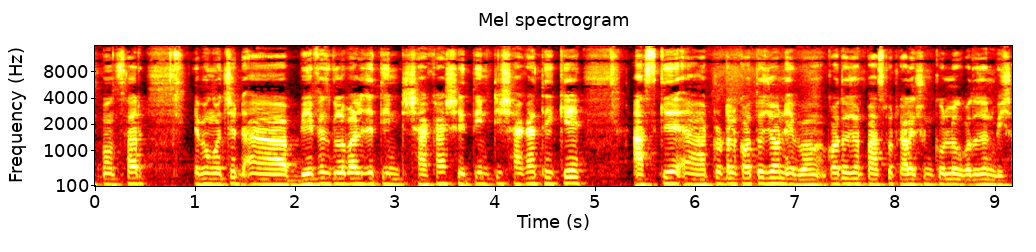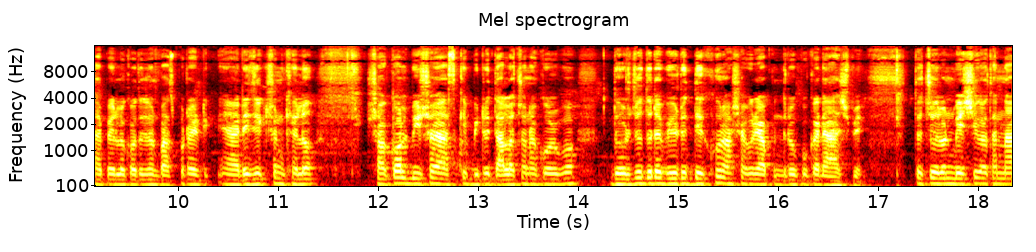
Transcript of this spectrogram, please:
স্পন্সার, এবং হচ্ছে বিএফএস গ্লোবাল যে তিনটি শাখা, সেই তিনটি শাখা থেকে আজকে টোটাল কতজন এবং কতজন পাসপোর্ট কালেকশন করল, কতজন ভিসা পেল, কতজন পাসপোর্ট রিজেকশন খেলো, সকল বিষয় আজকে ভিডিওতে আলোচনা করব। ধৈর্য ধরে ভিডিওটি দেখুন, আশা করি আপনাদের উপকারে আসবে। তো চলুন বেশি কথা না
